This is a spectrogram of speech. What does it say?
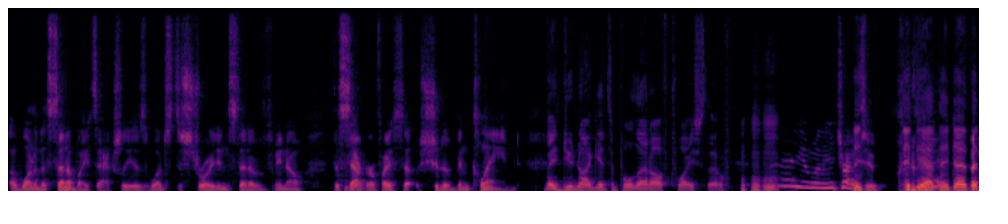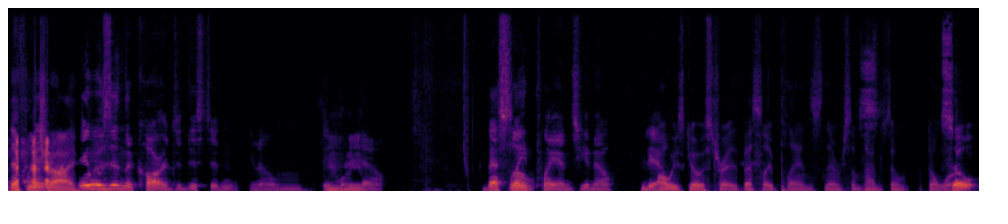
uh, one of the Cenobites actually is what's destroyed instead of you know the sacrifice that should have been claimed. They do not get to pull that off twice, though. Eh, well, they tried They- to. they, yeah, they did. They definitely try. it but- was in the cards. It just didn't, you know, mm, didn't Mhm. work out. Best So- laid plans, you know. Yeah. always go astray. The best laid plans never sometimes don't don't work. So,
